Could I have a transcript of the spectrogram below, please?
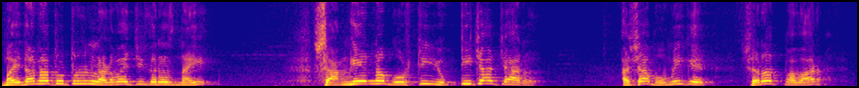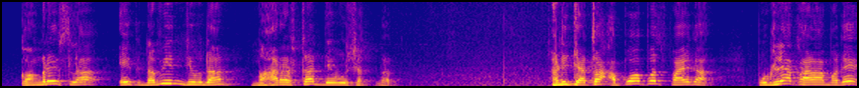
मैदानात उतरून लढवायची गरज नाही. सांगेन गोष्टी युक्तीच्या चार. अशा भूमिकेत शरद पवार काँग्रेसला एक नवीन जीवदान महाराष्ट्रात देऊ शकतात. आणि त्याचा आपोआपच फायदा पुढल्या काळामध्ये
